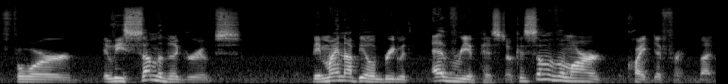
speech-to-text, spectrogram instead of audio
for at least some of the groups. They might not be able to breed with every Apisto because some of them are quite different, but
